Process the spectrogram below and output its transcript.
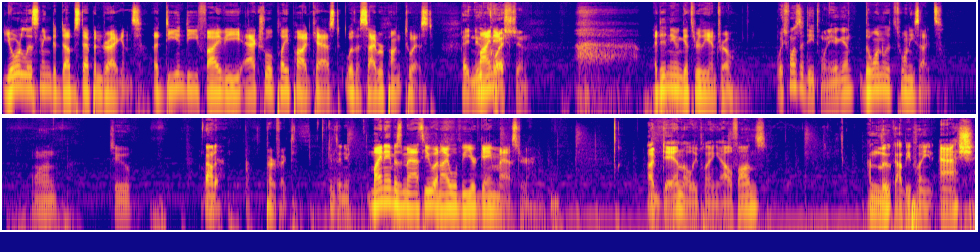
You're listening to Dubstep and Dragons, a D&D 5e E actual play podcast with a cyberpunk twist. Hey, new Mine- question. I didn't even get through the intro. Which one's the D20 again? The one with 20 sides. One, two. Found it. Perfect. Continue. My name is Matthew, and I will be your game master. I'm Dan. I'll be playing Alphonse. I'm Luke. I'll be playing Ash.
